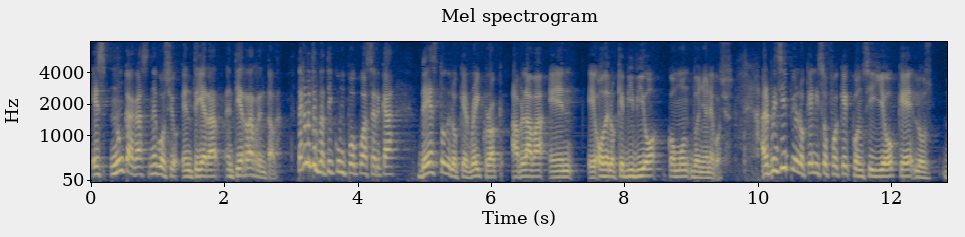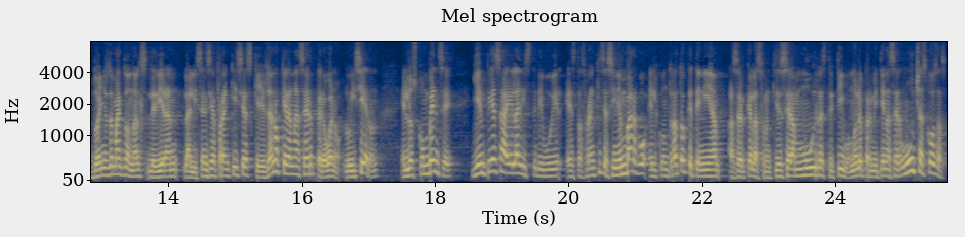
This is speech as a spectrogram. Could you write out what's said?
es nunca hagas negocio en tierra, en tierra rentada. Déjame te platico un poco acerca de esto de lo que Ray Kroc hablaba en, eh, o de lo que vivió como dueño de negocios. Al principio lo que él hizo fue que consiguió que los dueños de McDonald's le dieran la licencia a franquicias que ellos ya no quieran hacer, pero bueno, lo hicieron. Él los convence y empieza él a distribuir estas franquicias. Sin embargo, el contrato que tenía acerca de las franquicias era muy restrictivo, no le permitían hacer muchas cosas.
